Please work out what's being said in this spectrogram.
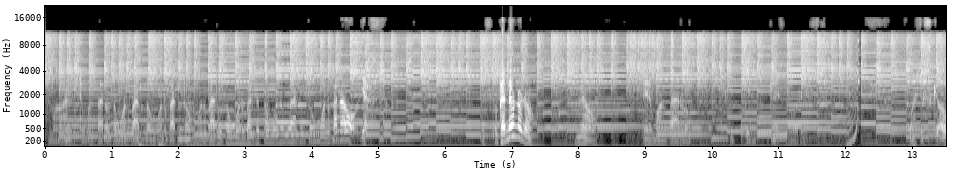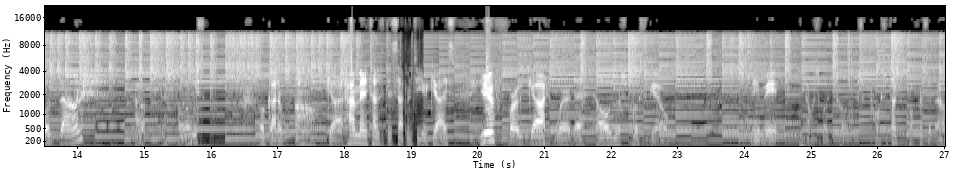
Come on, don't want to battle, don't want to battle, don't want to battle, don't want to battle, don't want to battle, don't want to battle, don't want to battle. Oh, yes. Okay, no, no, no. No. I don't want battle. If you didn't, you guys is. Let's just go down. Oh god, oh, oh god, how many times did this happen to you guys? You forgot where the hell you're supposed to go. Maybe I was supposed to, supposed to talk to Professor L.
